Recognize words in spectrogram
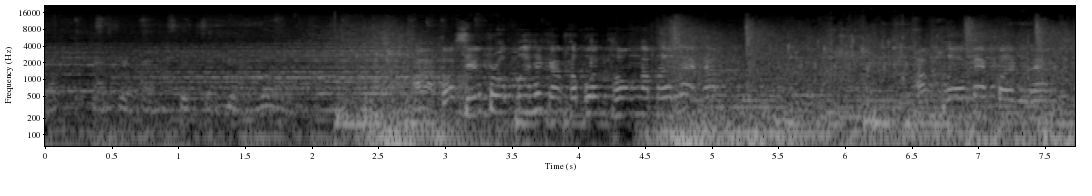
ครับการแข่งขันเป็นสัญญาณว่าอ่าขอเสียงปรบมือให้กับขบวนธงอำเภอแรกครับอำเภอแม่เปิลครับ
